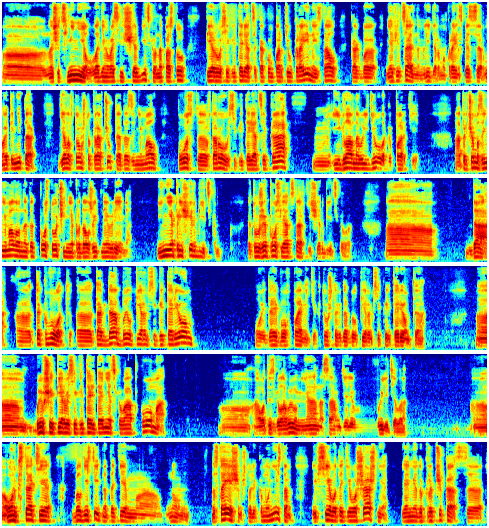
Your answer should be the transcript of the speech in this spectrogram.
а, значит, сменил Владимира Васильевича Щербицкого на посту первого секретаря ЦК Компартии Украины и стал как бы неофициальным лидером Украинской ССР. Но это не так. Дело в том, что Кравчук тогда занимал пост э, второго секретаря ЦК и главного идеолога партии. А причем занимал он этот пост очень непродолжительное время. И не при Щербицком. Это уже после отставки Щербицкого. А, да, э, так вот, э, тогда был первым секретарем Ой, дай бог памяти, кто ж тогда был первым секретарем-то? Бывший первый секретарь Донецкого обкома, а, а вот из головы у меня на самом деле вылетело. А, он, кстати, был действительно таким, а, ну, настоящим, что ли, коммунистом, и все вот эти его шашни, я имею в виду Кравчука с э,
